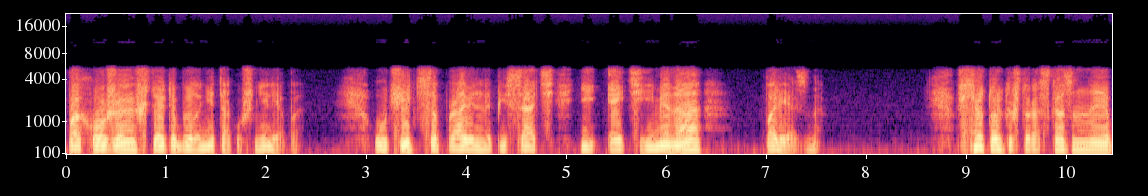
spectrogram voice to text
Похоже, что это было не так уж нелепо. Учиться правильно писать и эти имена полезно. Все только что рассказанное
